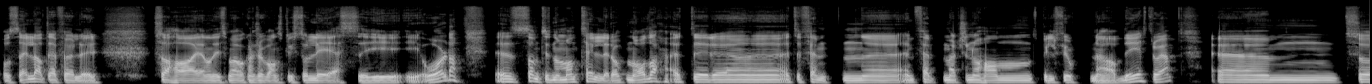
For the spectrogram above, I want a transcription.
på selv, at jeg føler Saha er en av de som er kanskje vanskeligst å lese i, i år. da. Eh, Samtidig når man teller opp nå, da, etter, eh, etter 15, eh, 15 matcher, når han spiller 14 av de, tror jeg, eh, så,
